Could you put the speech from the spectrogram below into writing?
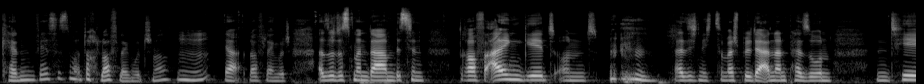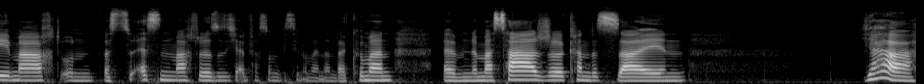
kennen. Wie heißt das nochmal? Doch, Love Language, ne? Mhm. Ja, Love Language. Also, dass man da ein bisschen drauf eingeht und, weiß ich nicht, zum Beispiel der anderen Person einen Tee macht und was zu essen macht oder so, sich einfach so ein bisschen umeinander kümmern. Ähm, eine Massage kann das sein. Ja,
